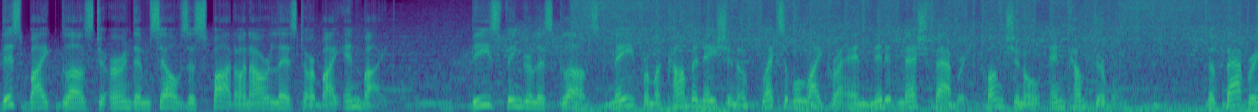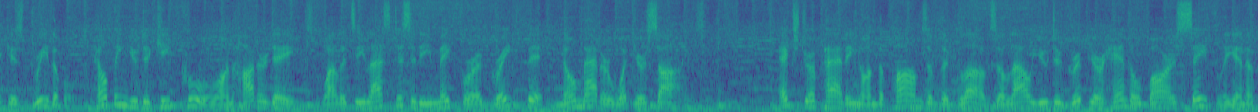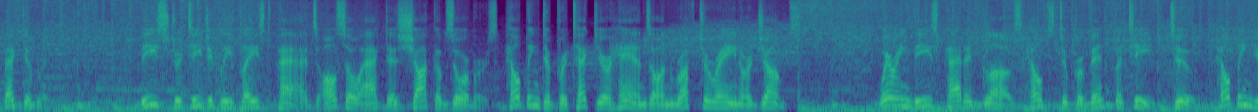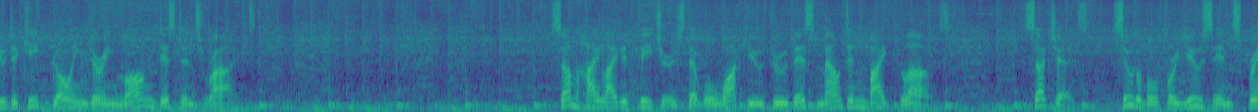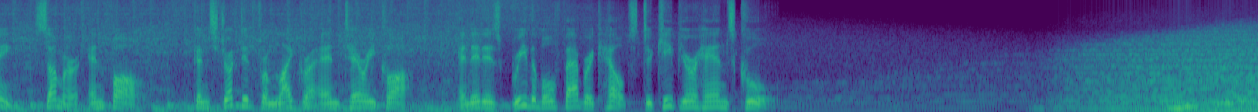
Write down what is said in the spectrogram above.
This bike gloves to earn themselves a spot on our list are by InBike. These fingerless gloves, made from a combination of flexible lycra and knitted mesh fabric, functional and comfortable. The fabric is breathable, helping you to keep cool on hotter days, while its elasticity make for a great fit no matter what your size. Extra padding on the palms of the gloves allow you to grip your handlebars safely and effectively. These strategically placed pads also act as shock absorbers, helping to protect your hands on rough terrain or jumps. Wearing these padded gloves helps to prevent fatigue, too, helping you to keep going during long-distance rides. Some highlighted features that will walk you through this mountain bike gloves. Such as, suitable for use in spring, summer, and fall. Constructed from lycra and terry cloth. And it is breathable fabric helps to keep your hands cool.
